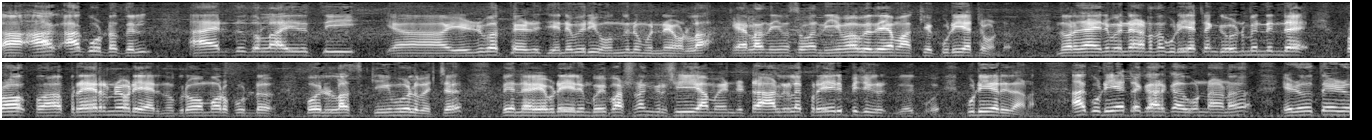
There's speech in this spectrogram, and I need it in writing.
ആ- ആ ആ കൂട്ടത്തിൽ ആയിരത്തി തൊള്ളായിരത്തി എഴുപത്തേഴ് ജനുവരി ഒന്നിന് മുന്നേ ഉള്ള കേരള നിയമസഭ നിയമവിധേയമാക്കിയ കുടിയേറ്റമുണ്ട്. എന്ന് പറഞ്ഞാൽ അതിന് മുന്നേ നടന്ന കുടിയേറ്റം ഗവൺമെന്റിന്റെ പ്രേരണയോടെയായിരുന്നു. ഗ്രോമോർ ഫുഡ് പോലുള്ള സ്കീമുകൾ വെച്ച് പിന്നെ എവിടെയെങ്കിലും പോയി ഭക്ഷണം കൃഷി ചെയ്യാൻ വേണ്ടിയിട്ട് ആളുകളെ പ്രേരിപ്പിച്ച് കുടിയേറിയതാണ്. ആ കുടിയേറ്റക്കാർക്ക് അതുകൊണ്ടാണ് എഴുപത്തേഴ്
